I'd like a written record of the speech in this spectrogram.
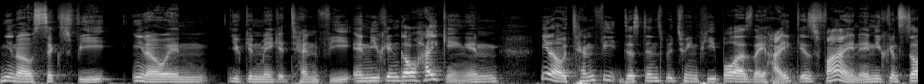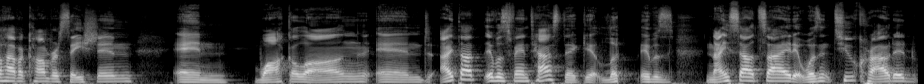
you know six feet you know and you can make it 10 feet and you can go hiking. And you know 10 feet distance between people as they hike is fine and you can still have a conversation and walk along. And i thought it was fantastic. It looked it was nice outside it wasn't too crowded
